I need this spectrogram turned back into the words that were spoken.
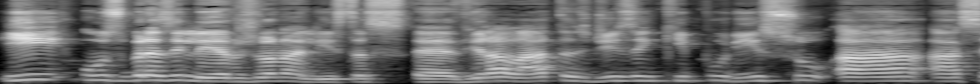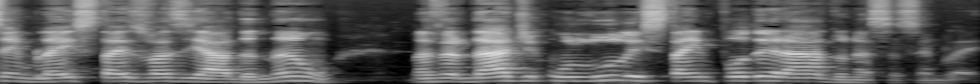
E os brasileiros jornalistas é, vira-latas dizem que por isso a, a, Assembleia está esvaziada. Não, na verdade, o Lula está empoderado nessa Assembleia.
